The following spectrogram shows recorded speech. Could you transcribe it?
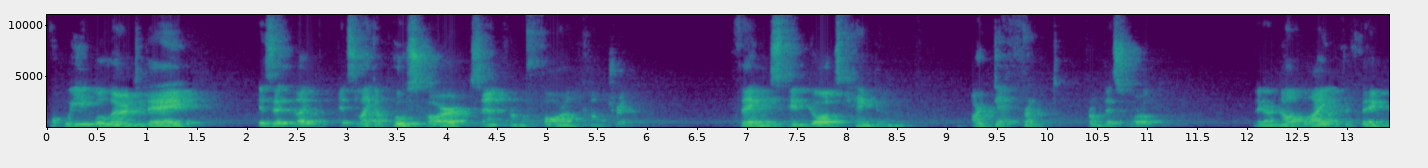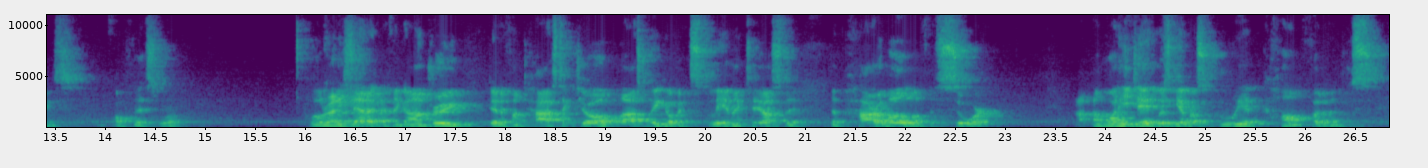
What we will learn today is that like it's like a postcard sent from a foreign country. Things in God's kingdom are different from this world. They are not like the things of this world already said it. I think Andrew did a fantastic job last week of explaining to us the, the parable of the sower. And what he did was give us great confidence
